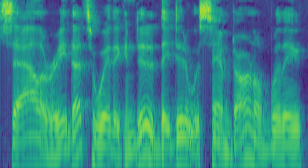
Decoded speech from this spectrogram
salary. That's the way they can do it. They did it with Sam Darnold, where they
